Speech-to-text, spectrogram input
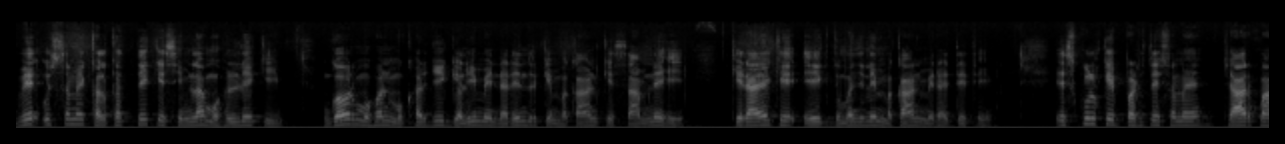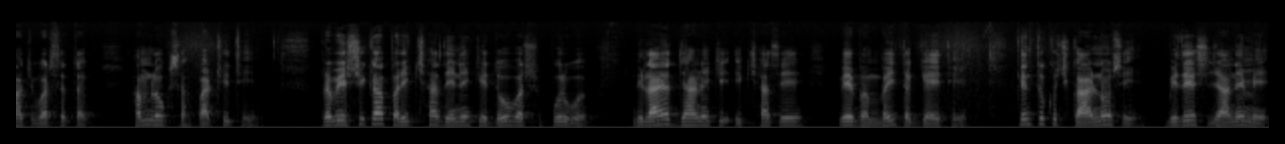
वे उस समय कलकत्ते के शिमला मोहल्ले की गौर मोहन मुखर्जी गली में नरेंद्र के मकान के सामने ही किराए के एक दुमंजले मकान में रहते थे। स्कूल के पढ़ते समय चार पाँच वर्ष तक हम लोग सहपाठी थे। प्रवेशिका परीक्षा देने के दो वर्ष पूर्व विलायत जाने की इच्छा से वे बम्बई तक गए थे। किंतु कुछ कारणों से विदेश जाने में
